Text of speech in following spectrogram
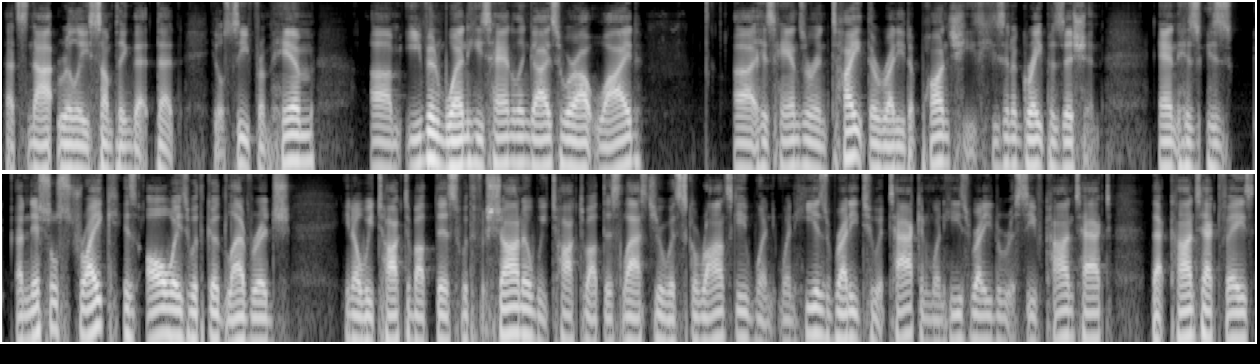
That's not really something that that you'll see from him. Um, even when he's handling guys who are out wide, uh, his hands are in tight. They're ready to punch. He's he's in a great position, and his his initial strike is always with good leverage. You know, we talked about this with Fashanu. We talked about this last year with Skoronski. When when he is ready to attack and when he's ready to receive contact, that contact phase,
